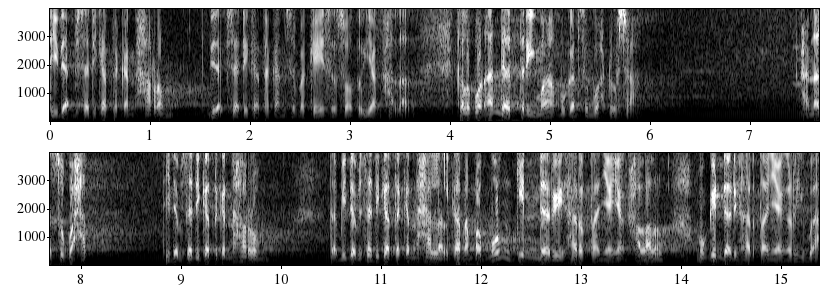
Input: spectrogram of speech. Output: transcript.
tidak bisa dikatakan haram tidak bisa dikatakan sebagai sesuatu yang halal. Kalaupun anda terima bukan sebuah dosa karena subhat. Tidak bisa dikatakan haram. Tapi tidak bisa dikatakan halal. Karena apa? mungkin dari hartanya yang halal mungkin dari hartanya yang riba.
